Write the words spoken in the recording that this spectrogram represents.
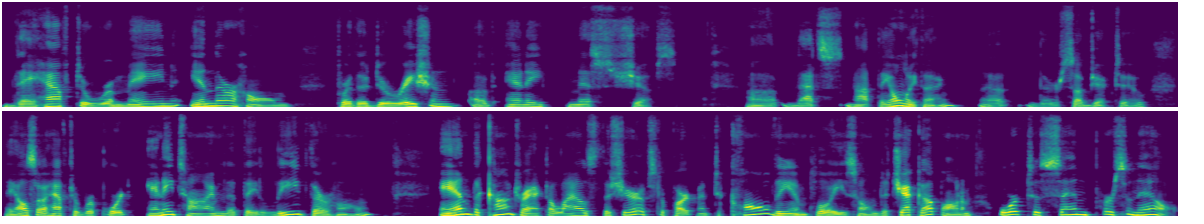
they have to remain in their home for the duration of any missed shifts. Uh, that's not the only thing that they're subject to. They also have to report any time that they leave their home and the contract allows the sheriff's department to call the employees home to check up on them or to send personnel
